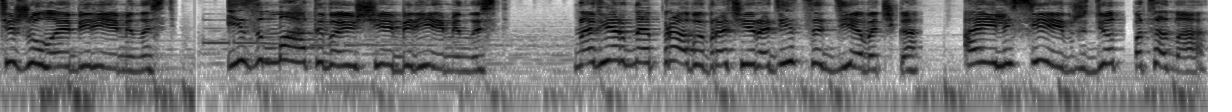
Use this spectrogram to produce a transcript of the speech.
Тяжелая беременность, изматывающая беременность. Наверное, правы врачи родится девочка, а Елисеев ждет пацана.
